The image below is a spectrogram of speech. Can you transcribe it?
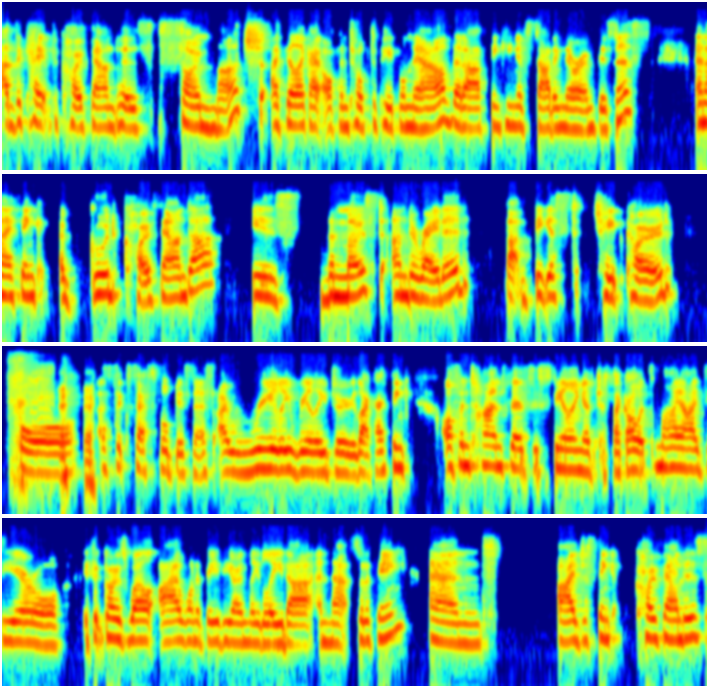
advocate for co-founders so much. I feel like I often talk to people now that are thinking of starting their own business and I think a good co-founder is the most underrated but biggest cheat code for a successful business. I really, really do. Like, I think oftentimes there's this feeling of just like, oh, it's my idea, or if it goes well, I want to be the only leader and that sort of thing. And I just think co founders,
